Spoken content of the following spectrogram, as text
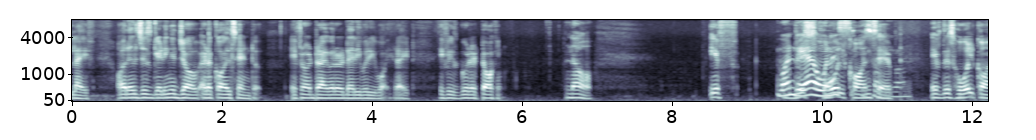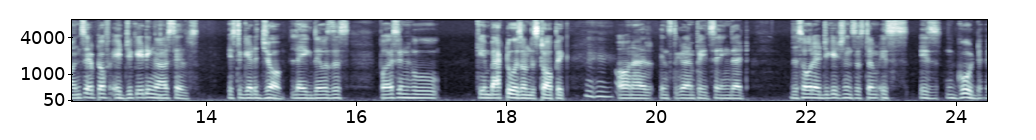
life. Or else just getting a job at a call center if not driver or delivery boy right? If he's good at talking. Now if One day this want whole to concept if this whole concept of educating ourselves is to get a job like there was this person who came back to us on this topic Mm-hmm. on our instagram page saying that this whole education system is is good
